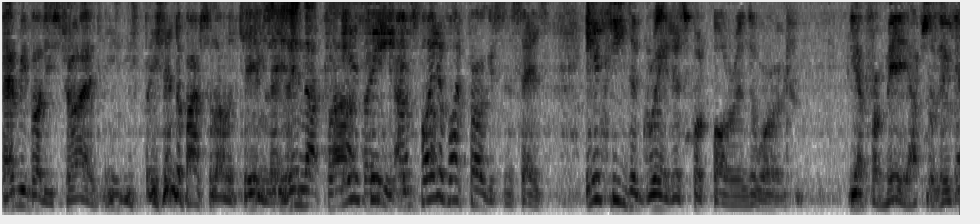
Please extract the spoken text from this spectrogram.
Everybody's tried. he's, he's in the Barcelona team. He's, he's in that class. Is he, in spite of what Ferguson says, is he the greatest footballer in the world? Yeah, for me, absolutely.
